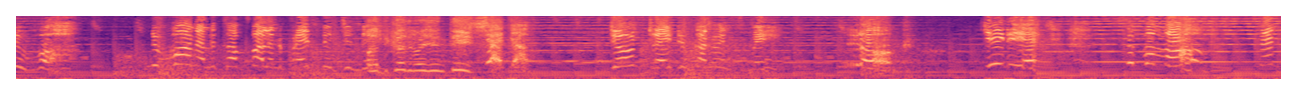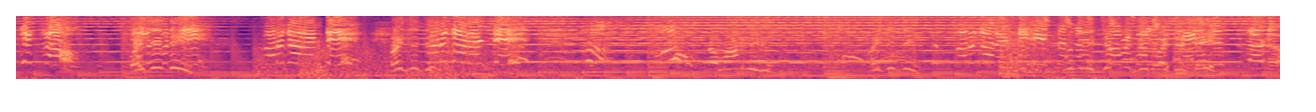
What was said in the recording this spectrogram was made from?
నువ్వా నువ్వా నన్ను చంపాలని ప్రయత్నించింది అది కాదు వైజయంతి Shut up! Don't try to convince me! Look! Idiot! త్వరగా రండి! నా మాట విను! ఇతను ముందు చెప్పేది వైజయంతి! ప్రయత్నిస్తున్నాడు.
